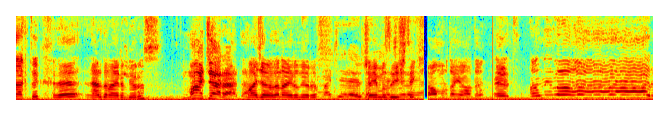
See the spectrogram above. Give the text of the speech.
taktık ve nereden ayrılıyoruz? Macerada. Maceradan ayrılıyoruz. Maceradan, Ee, Çayımızı macera. içtik. Yağmur da yağdı. Evet. Anılar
